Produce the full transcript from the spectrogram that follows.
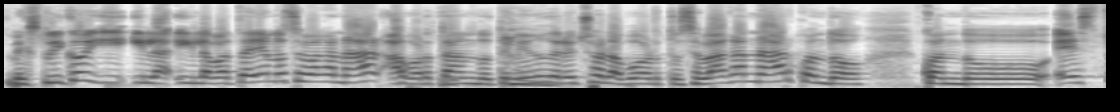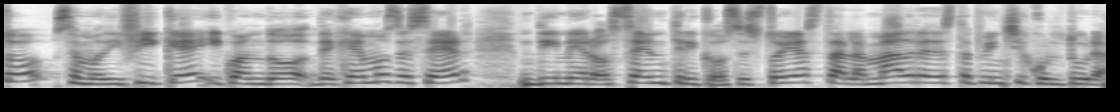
¿Me explico? Y, y la, y la batalla no se va a ganar abortando, teniendo derecho al aborto. Se va a ganar cuando, cuando esto se modifique y cuando dejemos de ser dinerocéntricos. Estoy hasta la madre de esta pinche cultura,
